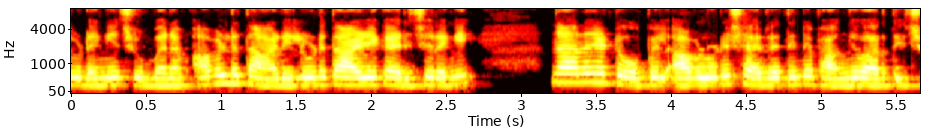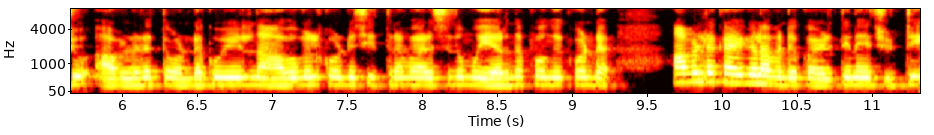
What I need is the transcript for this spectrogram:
തുടങ്ങിയ ചുംബനം അവളുടെ താടിയിലൂടെ താഴേക്ക് അരിച്ചിറങ്ങി. നനഞ്ഞ ടോപ്പിൽ അവളുടെ ശരീരത്തിന്റെ ഭംഗി വർദ്ധിച്ചു. അവളുടെ തൊണ്ടക്കുഴിയിൽ നാവുകൾ കൊണ്ട് ചിത്രം വരച്ചതും ഉയർന്നു പൊങ്ങിക്കൊണ്ട് അവളുടെ കൈകൾ അവന്റെ കഴുത്തിനെ ചുറ്റി.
